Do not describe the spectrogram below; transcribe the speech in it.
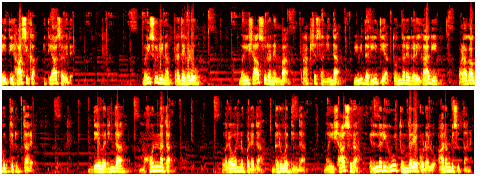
ಐತಿಹಾಸಿಕ ಇತಿಹಾಸವಿದೆ. ಮೈಸೂರಿನ ಪ್ರಜೆಗಳು ಮಹಿಷಾಸುರನೆಂಬ ರಾಕ್ಷಸನಿಂದ ವಿವಿಧ ರೀತಿಯ ತೊಂದರೆಗಳಿಗಾಗಿ ಒಳಗಾಗುತ್ತಿರುತ್ತಾರೆ. ದೇವರಿಂದ ಮಹೋನ್ನತ ವರವನ್ನು ಪಡೆದ ಗರ್ವದಿಂದ ಮಹಿಷಾಸುರ ಎಲ್ಲರಿಗೂ ತೊಂದರೆ ಕೊಡಲು ಆರಂಭಿಸುತ್ತಾನೆ.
